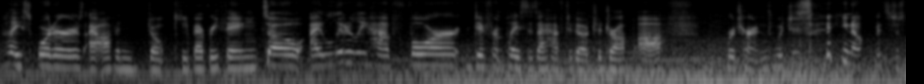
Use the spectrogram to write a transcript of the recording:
place orders, I often don't keep everything. So I literally have four different places I have to go to drop off returns, which is, you know, it's just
